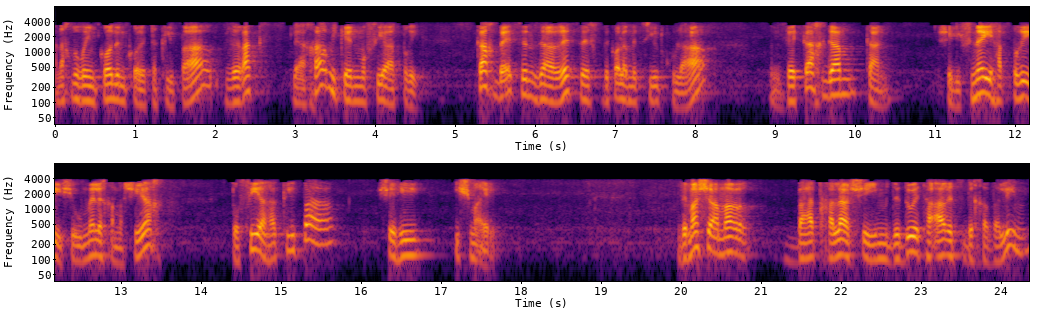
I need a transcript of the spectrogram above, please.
אנחנו רואים קודם כל את הקליפה, ורק לאחר מכן מופיע הפרי. כך בעצם זה הרצף בכל המציאות כולה, וכך גם כאן, שלפני הפרי שהוא מלך המשיח, תופיע הקליפה שהיא ישמעאל. ומה שאמר בהתחלה שימדדו את הארץ בחבלים,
